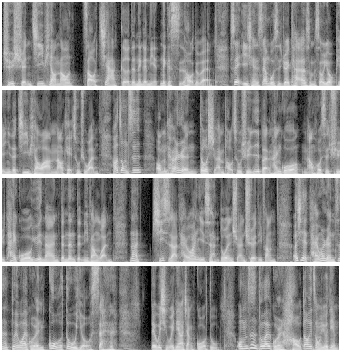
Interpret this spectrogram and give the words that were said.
去选机票，然后。找价格的那个年那个时候，对不对？所以以前三不时就会看啊，什么时候有便宜的机票啊，然后可以出去玩。好，总之我们台湾人都喜欢跑出去日本、韩国，然后或是去泰国、越南等等等地方玩。那其实啊，台湾也是很多人喜欢去的地方，而且台湾人真的对外国人过度友善。对不起，我一定要讲过度。我们真的对外国人好到一种有点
